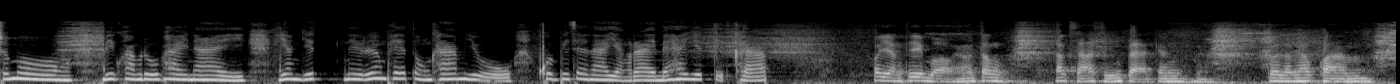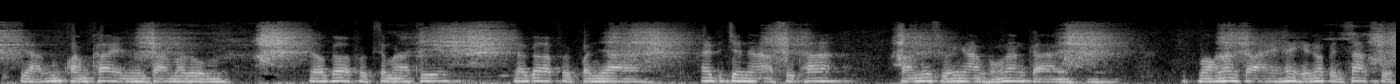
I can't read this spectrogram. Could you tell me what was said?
ชั่วโมง มีความรู้ภายใน ยังยึดในเรื่องเพศตรงข้ามอยู่ ควรพิจารณาอย่างไรไม่ให้ยึดติดครับ ก็อย่างที่บอกนะต้องรักษาศีลแปดกัน ก็ระงับความอยากความใคร่ในการอารมณ์ แล้วก็ฝึกสมาธิ แล้วก็ฝึกปัญญา ให้พิจารณาอสุภะความไม่สวยงามของร่างกาย มองร่างกายให้เห็นว่าเป็นซากศพ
